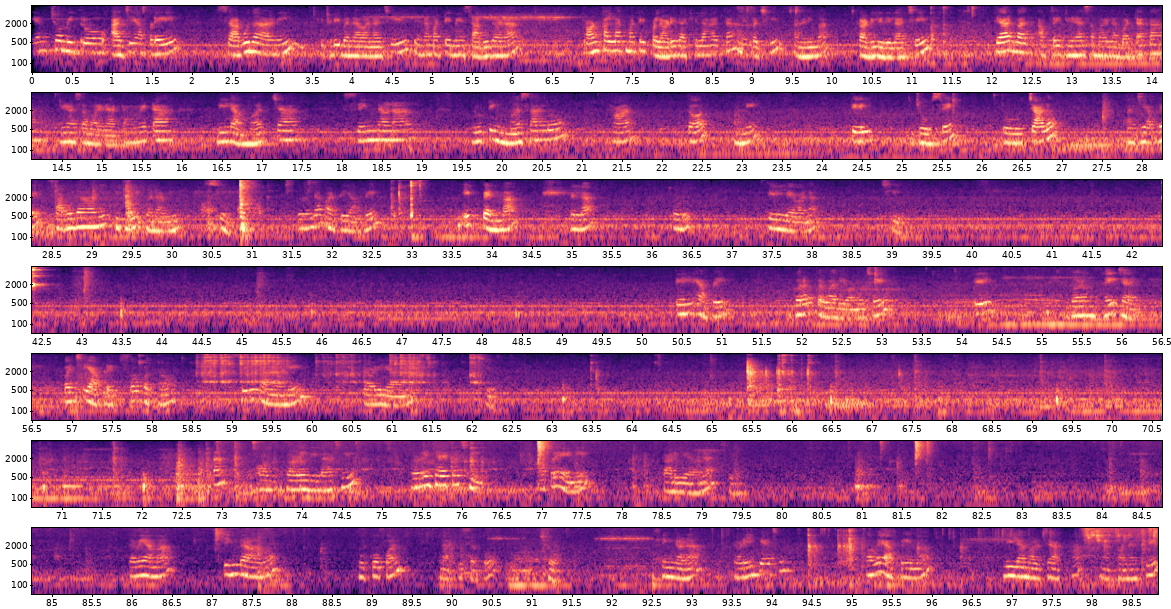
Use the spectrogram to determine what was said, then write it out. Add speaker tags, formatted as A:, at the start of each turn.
A: કેમ છો મિત્રો? આજે આપણે સાબુદાણાની ખીચડી બનાવવાના છે તેના માટે મેં સાબુદાણા ત્રણ કલાક માટે પલાળી રાખેલા હતા અને પછી ચાણીમાં કાઢી લીધેલા છે. ત્યારબાદ આપણે ઝીણા સમારેલા બટાકા, ઝીણા સમારેલા ટામેટાં, લીલા મરચાં, શેંગદાણા રૂટિંગ મસાલો, ખાંડ તર અને તેલ જોશે. તો ચાલો આજે આપણે સાબુદાણાની ખીચડી બનાવીશું. તો એના માટે આપણે એક પેનમાં પહેલાં થોડું તેલ લેવાના છીએ. તેલને આપણે ગરમ કરવા દેવાનું છે. તેલ ગરમ થઈ જાય પછી આપણે સૌ પ્રથમ સિંગદાણાને તળી લેવાના છે તળી ગયેલા છે. તળી જાય પછી આપણે એને કાઢી લેવાના છે. તમે આમાં સિંગદાણાનો ભૂકો પણ નાખી શકો છો. શિંગદાણા તળી ગયા છે. હવે આપણે એમાં લીલા મરચાં આખા નાખવાના છે.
